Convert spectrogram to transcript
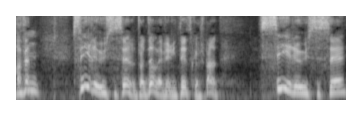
En fait, s'il réussissait, je te dire la vérité de ce que je pense. S'il réussissait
